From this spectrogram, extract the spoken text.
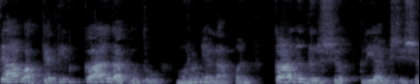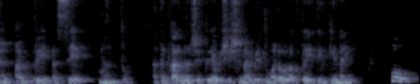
त्या वाक्यातील काल दाखवतो. म्हणून याला आपण कालदर्शक क्रियाविशेषण अव्यय असे म्हणतो. आता कालदर्शक क्रियाविशेषण अव्यय तुम्हाला ओळखता येतील की नाही? हो.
